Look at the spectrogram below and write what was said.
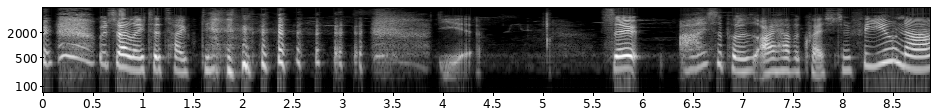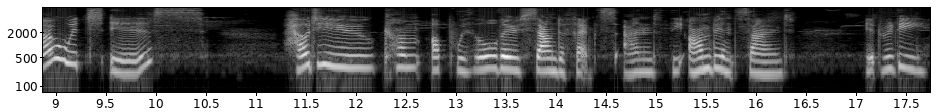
which I later typed in. yeah. So I suppose I have a question for you now, which is how do you come up with all those sound effects and the ambient sound? It really,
